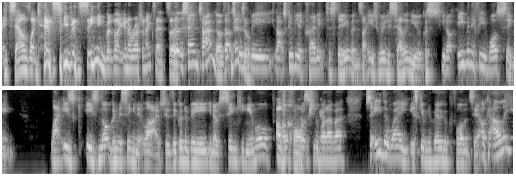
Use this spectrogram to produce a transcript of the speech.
It sounds like Dan Stevens singing, but like in a Russian accent. So But at the same time, though, That's that's, going to be that's going to be a credit to Stevens that he's really selling you because you know even if he was singing, like he's he's not going to be singing it live, so they're going to be you know syncing him up, Of course, or whatever. So either way, he's giving a really good performance here. Okay, I'll let you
